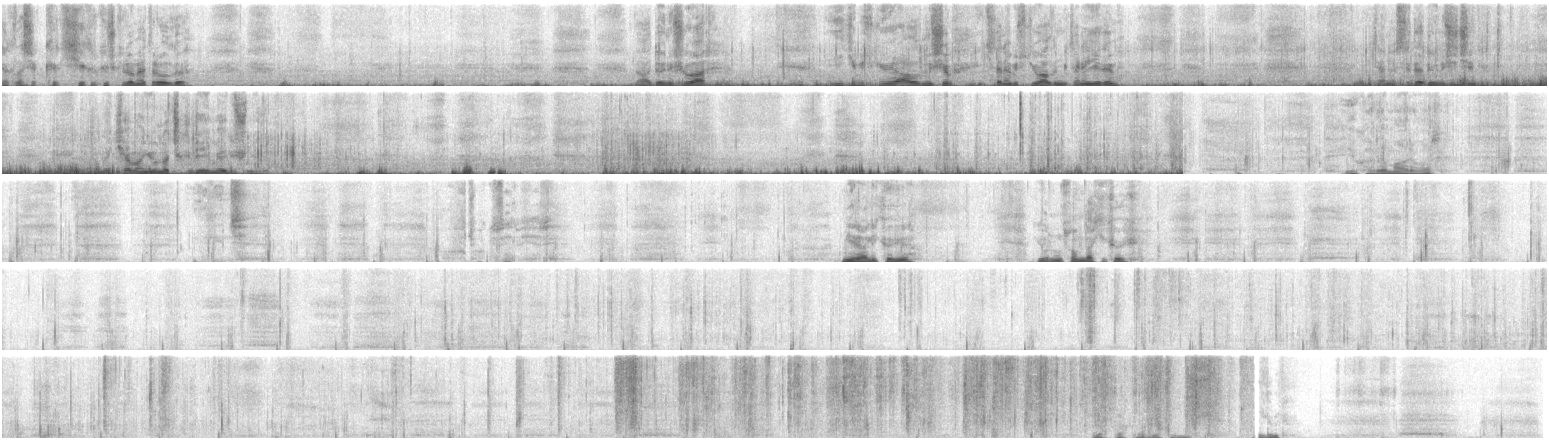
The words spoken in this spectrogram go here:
Yaklaşık 42-43 kilometre oldu. Daha dönüşü var. İyi ki bisküvi almışım. İki tane bisküvi aldım. Bir tane yedim. Bir tanesi de dönüş için. Tam da Keban yoluna çıkınca yemeyi düşünüyorum. Yukarıda mağara var. İlginç. Of, çok güzel bir yer. Mirali köyü. Yolun sonundaki köy. Yapraklar dökülmüş. Geldim.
